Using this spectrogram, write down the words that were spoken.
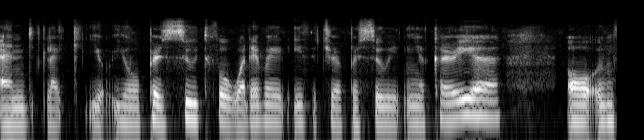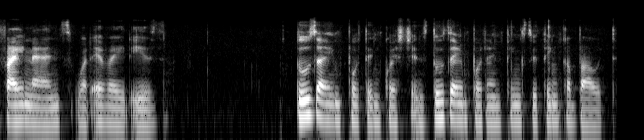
and like your your pursuit for whatever it is that you're pursuing in your career or in finance, whatever it is. Those are important questions. Those are important things to think about.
